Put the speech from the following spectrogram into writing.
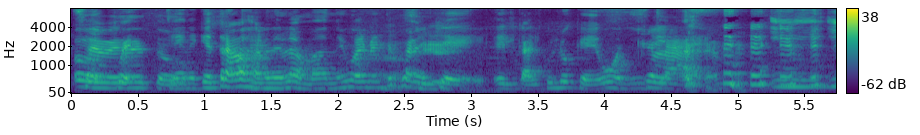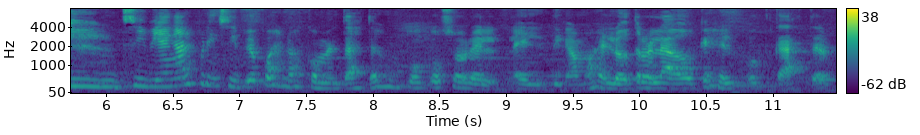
Oh, Se ve pues, de todo. Tiene que trabajar de la mano igualmente para Así que el cálculo quede bonito. Claro. Y, y si bien al principio pues nos comentaste un poco sobre el, el, digamos, el otro lado que es el podcaster,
